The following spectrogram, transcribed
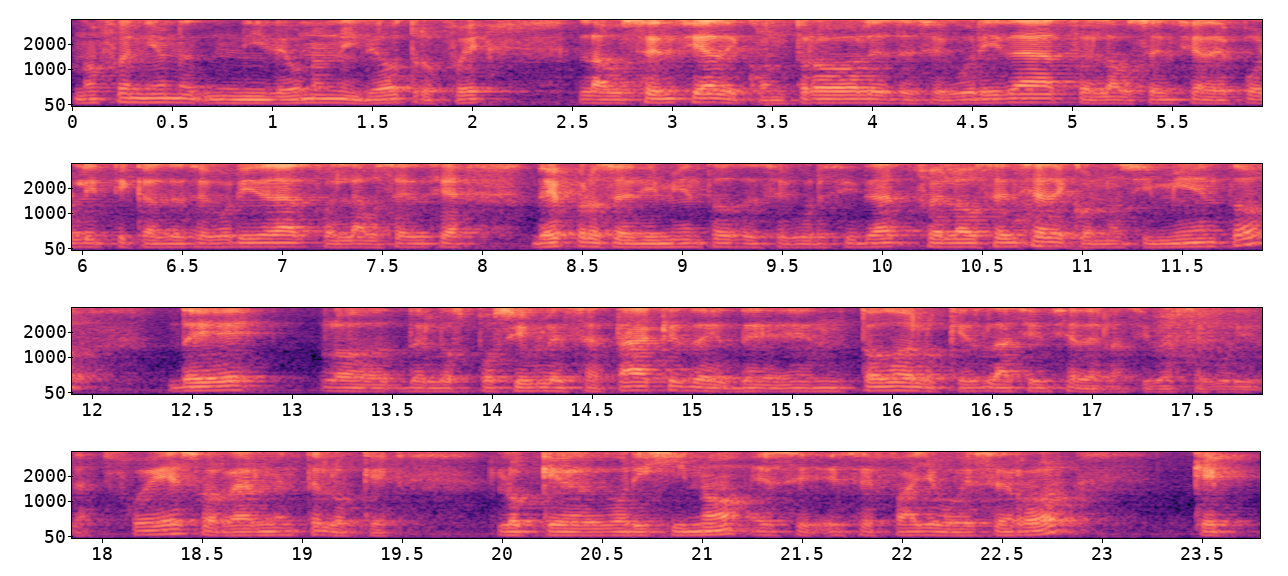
no fue ni, uno, ni de uno ni de otro, fue la ausencia de controles de seguridad, fue la ausencia de políticas de seguridad, fue la ausencia de procedimientos de seguridad, fue la ausencia de conocimiento de, lo- de los posibles ataques, de, de- en todo lo que es la ciencia de la ciberseguridad. Fue eso realmente lo que, lo que originó ese, ese fallo o ese error, que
